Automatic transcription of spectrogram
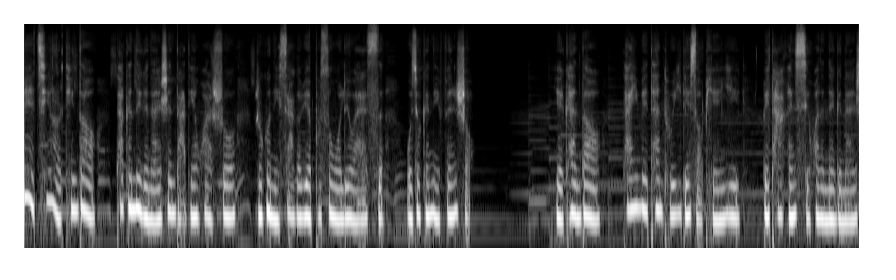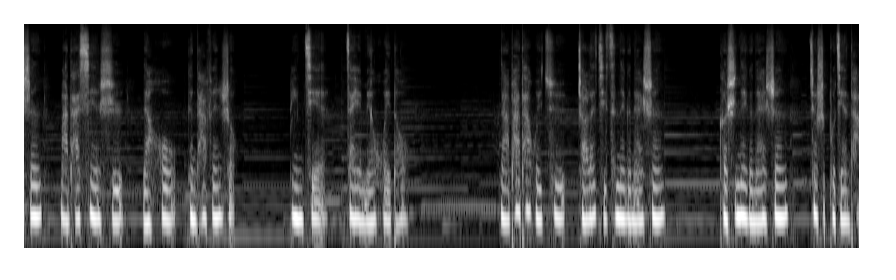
也亲耳听到她跟那个男生打电话说，如果你下个月不送我六 S。我就跟你分手。也看到他因为贪图一点小便宜，被他很喜欢的那个男生骂他现实，然后跟他分手，并且再也没有回头。哪怕他回去找了几次那个男生，可是那个男生就是不见他。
